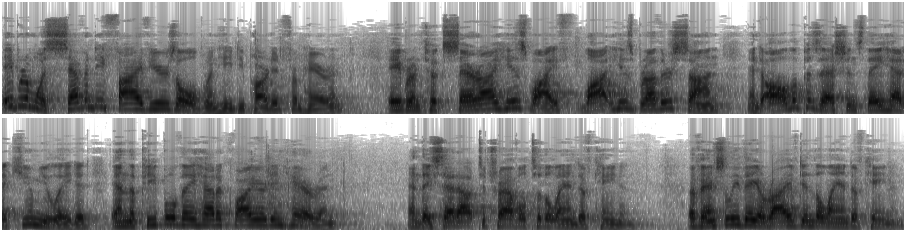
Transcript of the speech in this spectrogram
Abram was 75 years old when he departed from Haran. Abram took Sarai his wife, Lot his brother's son, and all the possessions they had accumulated, and the people they had acquired in Haran, and they set out to travel to the land of Canaan. Eventually they arrived in the land of Canaan.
